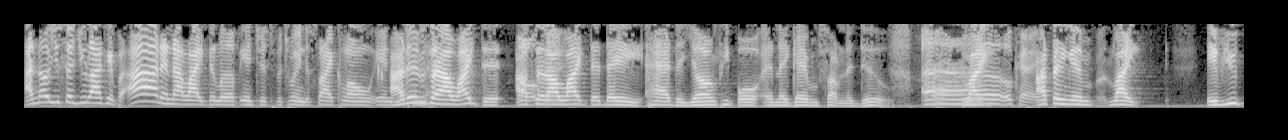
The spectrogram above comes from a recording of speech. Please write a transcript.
I know you said you like it, but I did not like the love interest between the cyclone and. I didn't and say I liked it. I oh, said I liked that they had the young people and they gave them something to do. Uh, like, okay. I think in like if you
